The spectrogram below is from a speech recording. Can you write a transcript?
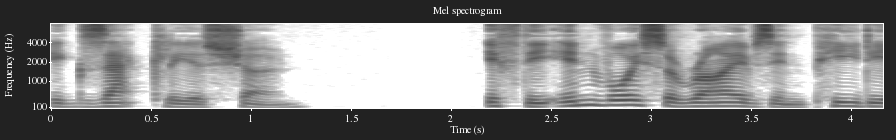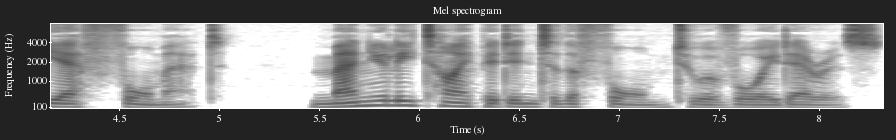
exactly as shown. If the invoice arrives in PDF format, manually type it into the form to avoid errors.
